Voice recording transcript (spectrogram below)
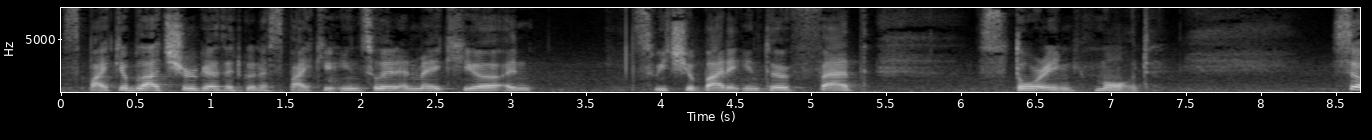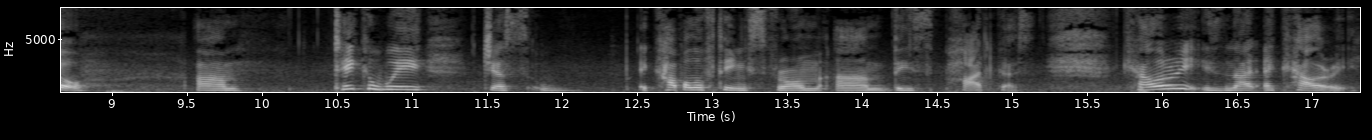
spike your blood sugar, that's to spike your insulin and make you and switch your body into a fat storing mode. So, um, take away just a couple of things from um, this podcast. Calorie is not a calorie.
